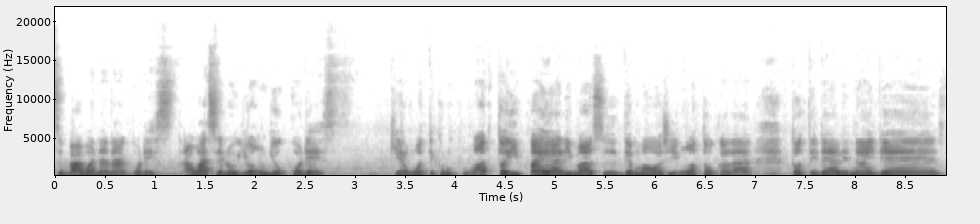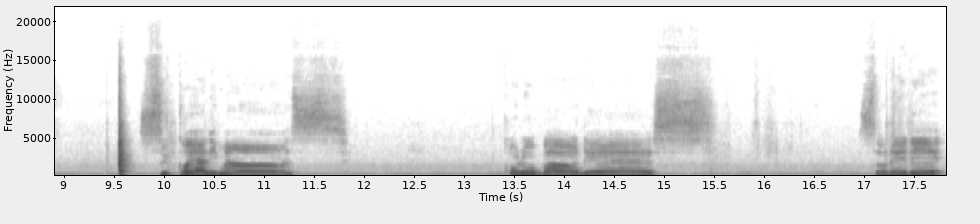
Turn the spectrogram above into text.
ซือบะวานานาโกะです合わせる4ユコです気を持ってくるもっといっぱいありますでも仕事から取ってられないですすっごいありますコロバーです。 それで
